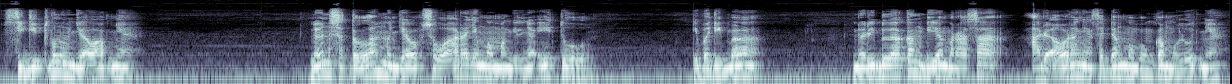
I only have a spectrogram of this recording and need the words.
Sigit pun menjawabnya. Dan setelah menjawab suara yang memanggilnya itu, tiba-tiba dari belakang dia merasa ada orang yang sedang membungkam mulutnya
